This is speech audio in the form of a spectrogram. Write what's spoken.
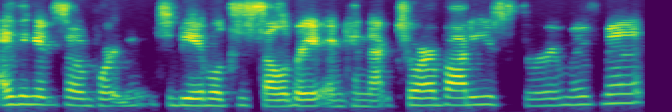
I think it's so important to be able to celebrate and connect to our bodies through movement.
